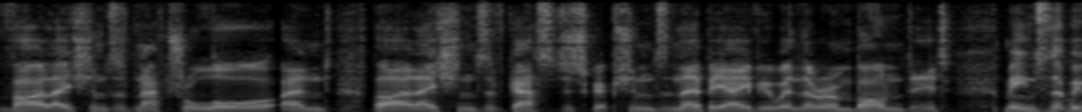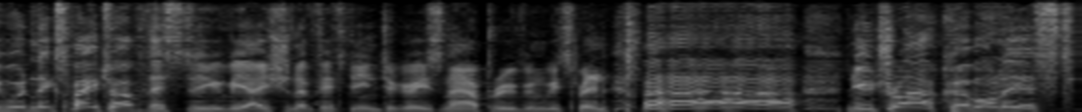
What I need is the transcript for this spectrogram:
violations of natural law and violations of gas descriptions and their behaviour when they're unbonded means that we wouldn't expect to have this deviation at 15 degrees now proving we spin. Neutral outcome, honest.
